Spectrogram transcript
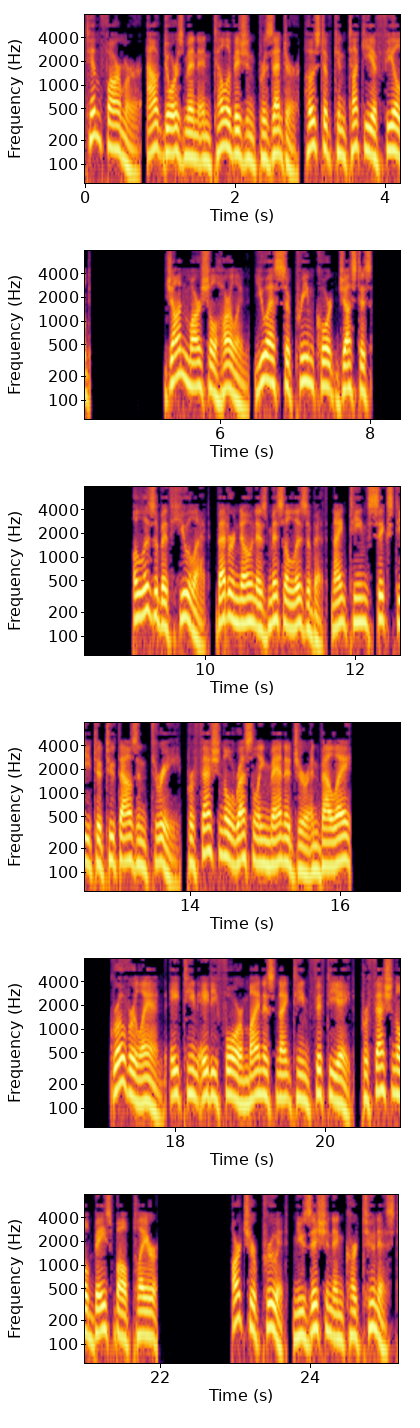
Tim Farmer, outdoorsman and television presenter, host of Kentucky Afield John Marshall Harlan, U.S. Supreme Court Justice Elizabeth Hewlett, better known as Miss Elizabeth 1960 professional wrestling manager and valet Grover Land 1884–1958, professional baseball player Archer Prewitt, musician and cartoonist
